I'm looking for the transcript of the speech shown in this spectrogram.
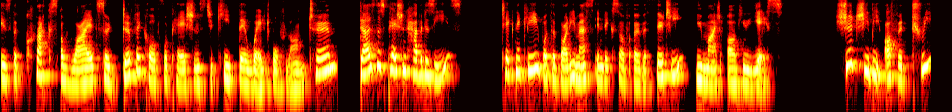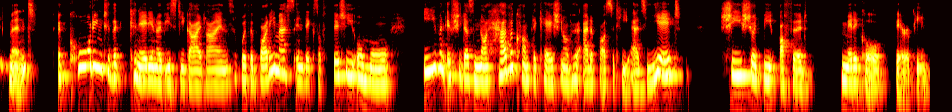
is the crux of why it's so difficult for patients to keep their weight off long term. Does this patient have a disease? Technically, with a body mass index of over 30, you might argue yes. Should she be offered treatment according to the Canadian obesity guidelines with a body mass index of 30 or more, even if she does not have a complication of her adiposity as yet, she should be offered medical therapy.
